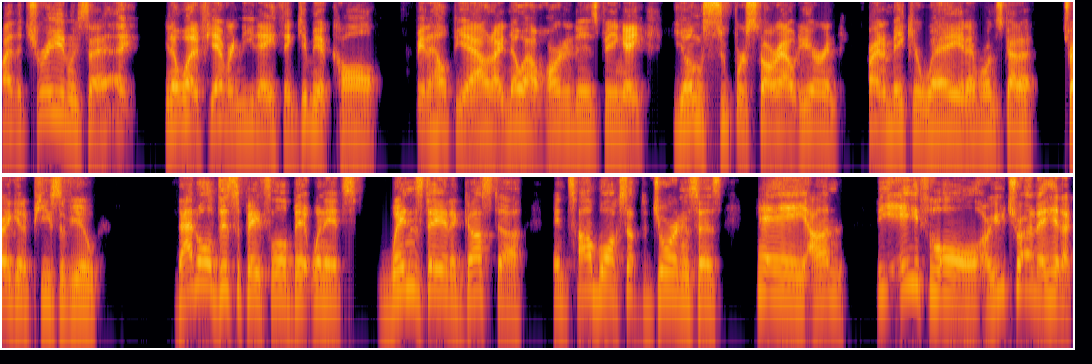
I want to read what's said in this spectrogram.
by the tree and we say, Hey, you know what? If you ever need anything, give me a call. I'm to help you out. I know how hard it is being a young superstar out here and trying to make your way, and everyone's got to try to get a piece of you. That all dissipates a little bit when it's Wednesday at Augusta and Tom walks up to Jordan and says, Hey, on the eighth hole, are you trying to hit a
